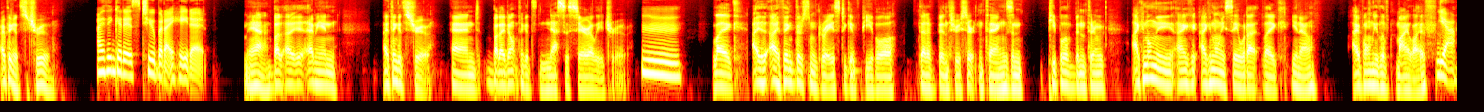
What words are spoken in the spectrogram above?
I think it's true. I think it is too, but I hate it. Yeah, but I I mean, I think it's true, and but I don't think it's necessarily true. Mm, Like I I think there's some grace to give people that have been through certain things, and people have been through. I can only I I can only say what I like. You know, I've only lived my life. yeah.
